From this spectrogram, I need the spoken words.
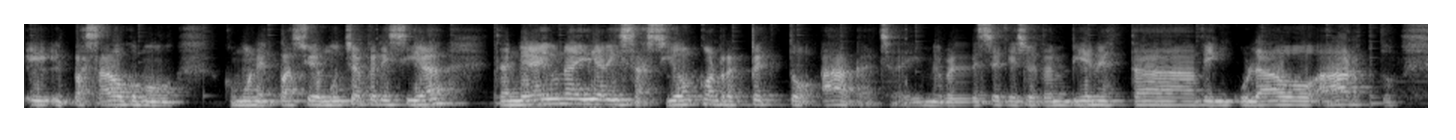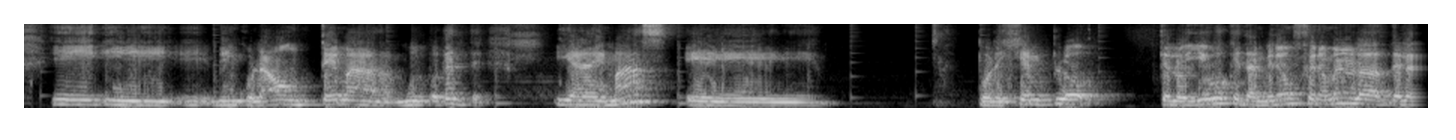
el pasado como, como un espacio de mucha felicidad. También hay una idealización con respecto a, ¿cachai? Me parece que eso también está vinculado a harto y, y vinculado a un tema muy potente. Y además, eh, por ejemplo, te lo llevo que también es un fenómeno de la,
